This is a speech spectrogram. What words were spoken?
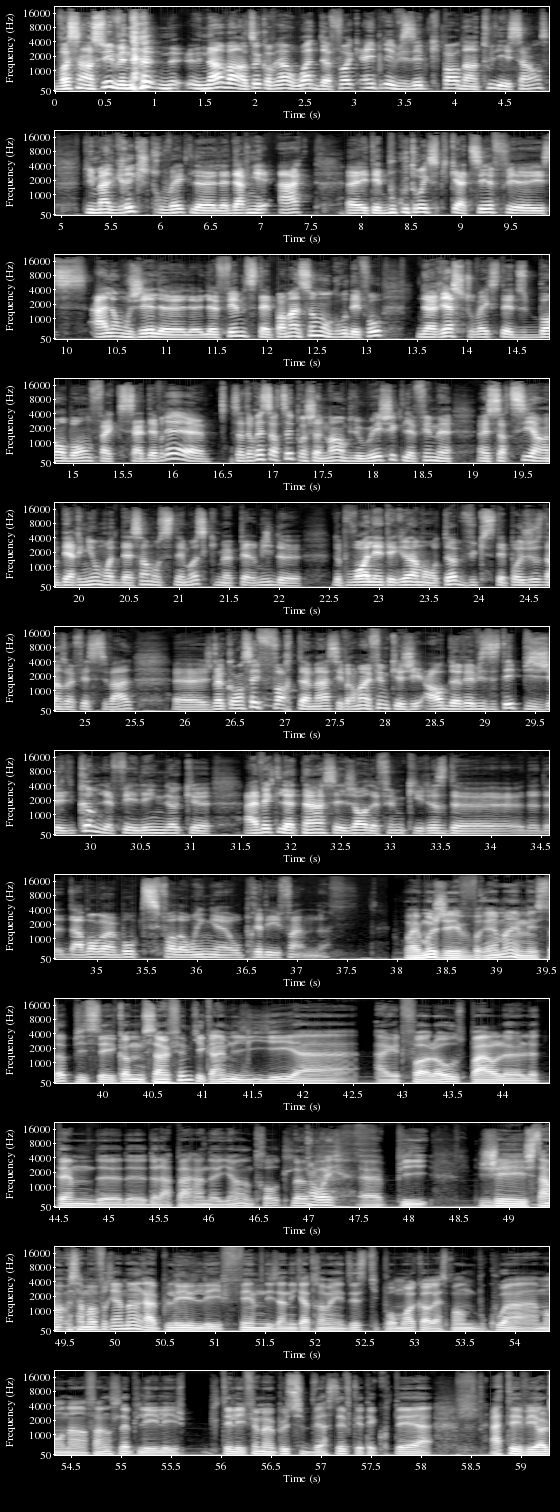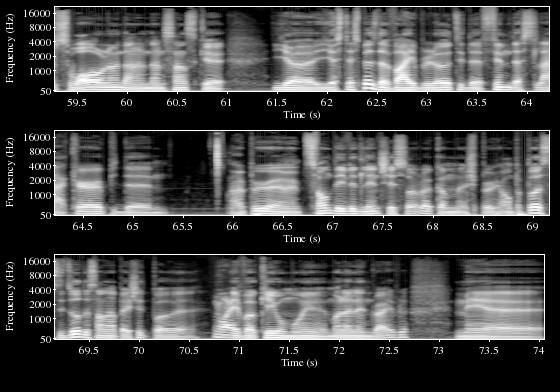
va s'en suivre une, une- une aventure complètement what the fuck, imprévisible, qui part dans tous les sens. Puis malgré que je trouvais que le, dernier acte euh, était beaucoup trop explicatif et s- allongeait le, film, c'était pas mal ça mon gros défaut. Le reste, je trouvais que c'était du bonbon. Fait que ça devrait, euh, ça devrait sortir prochainement en Blu-ray. Je sais que le film euh, a sorti en dernier au mois de décembre au cinéma, ce qui m'a permis de, pouvoir l'intégrer dans mon top, vu que c'était pas juste dans un festival. Euh, je le conseille fortement. C'est vraiment un film que j'ai hâte de revisiter. Puis j'ai comme le feeling là, avec le temps, c'est le genre de film qui risque de, de- de- d'avoir un beau petit following auprès des fans. Ouais, moi j'ai vraiment aimé ça, puis c'est comme c'est un film qui est quand même lié à, à It Follows par le, le thème de, de, de la paranoïa entre autres là. Oui. Euh, puis j'ai ça m'a- vraiment rappelé les films des années 90 qui pour moi correspondent beaucoup à, à mon enfance là, puis les les, les films un peu subversifs que t'écoutais à, à TVA le soir là, dans, dans le sens que il y a, y a cette espèce de vibe-là, de film de slacker, puis de un peu un petit fond de David Lynch, c'est sûr, là, comme je peux, on peut pas, c'est dur de s'en empêcher de pas euh, Ouais. évoquer au moins euh, Mulholland Drive, là. mais euh,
